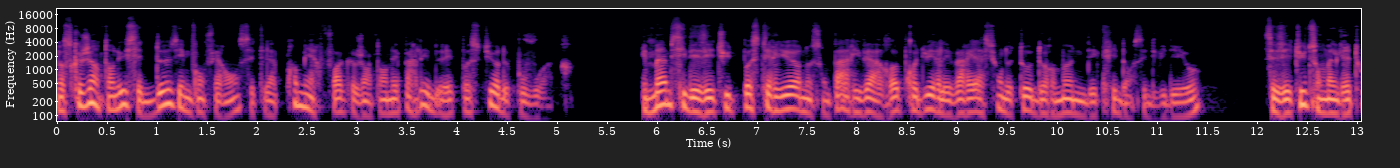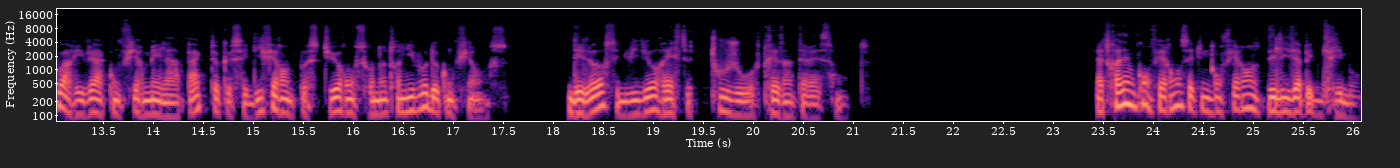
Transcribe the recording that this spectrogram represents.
Lorsque j'ai entendu cette deuxième conférence, c'était la première fois que j'entendais parler des postures de pouvoir. Et même si des études postérieures ne sont pas arrivées à reproduire les variations de taux d'hormones décrites dans cette vidéo, ces études sont malgré tout arrivées à confirmer l'impact que ces différentes postures ont sur notre niveau de confiance. Dès lors, cette vidéo reste toujours très intéressante. La troisième conférence est une conférence d'Elisabeth Grimaud.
